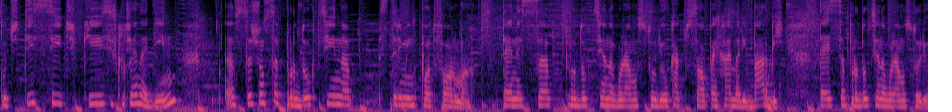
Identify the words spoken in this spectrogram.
почти всички, с изключение на един, всъщност са продукции на стриминг платформа. Те не са продукция на голямо студио, както са Опенхаймер и Барби. Те са продукция на голямо студио.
